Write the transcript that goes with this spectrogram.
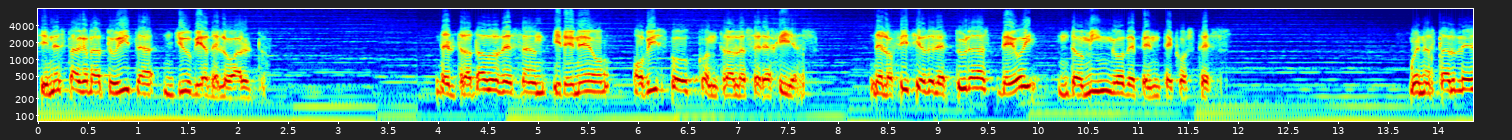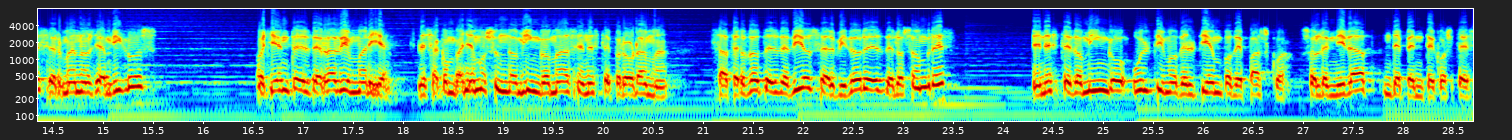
sin esta gratuita lluvia de lo alto. Del Tratado de San Ireneo, obispo contra las herejías, del oficio de lecturas de hoy, domingo de Pentecostés. Buenas tardes, hermanos y amigos, oyentes de Radio María. Les acompañamos un domingo más en este programa, sacerdotes de Dios, servidores de los hombres, en este domingo último del tiempo de Pascua, solemnidad de Pentecostés,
